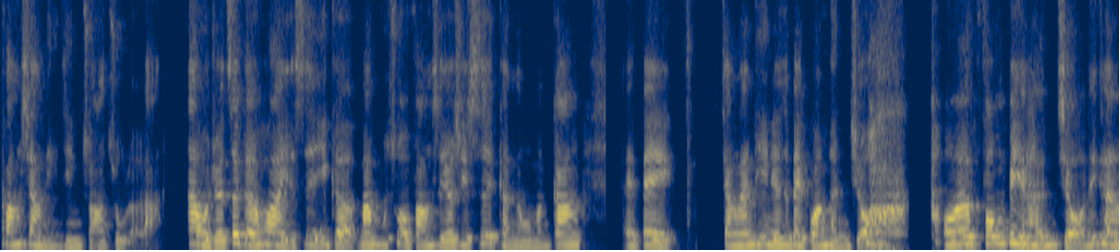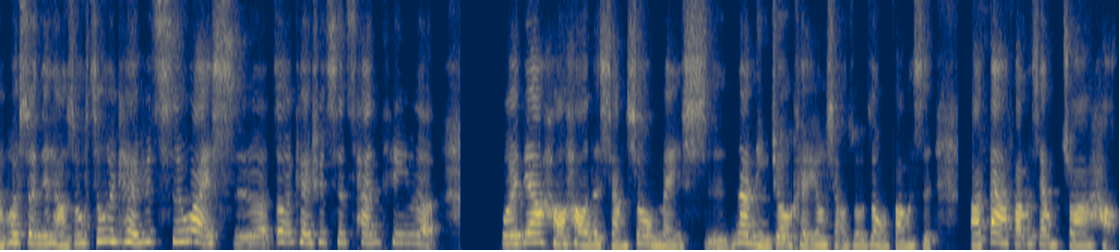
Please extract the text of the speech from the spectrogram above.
方向你已经抓住了啦。那我觉得这个的话，也是一个蛮不错的方式，尤其是可能我们刚诶被讲难听一点是被关很久。我们封闭很久，你可能会瞬间想说，终于可以去吃外食了，终于可以去吃餐厅了，我一定要好好的享受美食。那你就可以用小桌这种方式，把大方向抓好。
